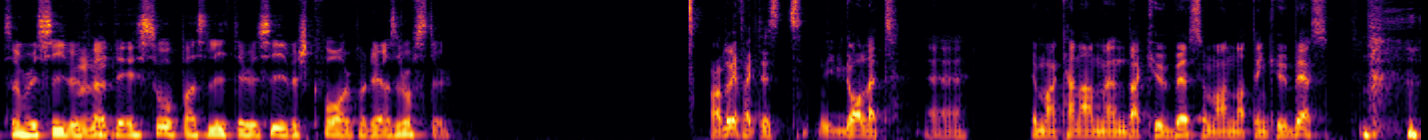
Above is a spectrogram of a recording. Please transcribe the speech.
som receiver för Mm. att det är så pass lite receivers kvar på deras roster. Ja det är faktiskt galet. Eh, hur man kan använda QB som annat än QBs.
